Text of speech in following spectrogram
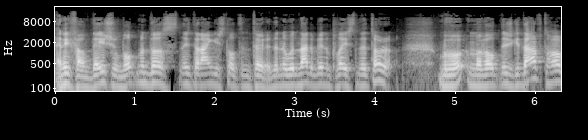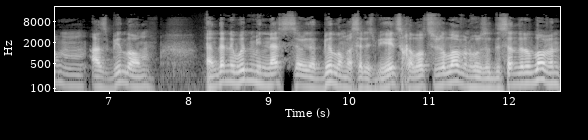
any foundation, then it would not have been placed in the Torah. And then it wouldn't be necessary that Bilam, was it is Bietzach, Lotzah who is a descendant of Lovan,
